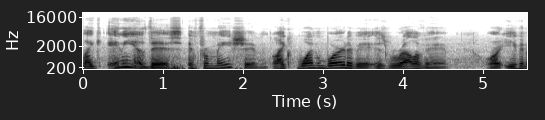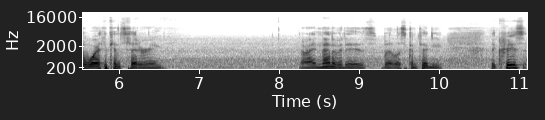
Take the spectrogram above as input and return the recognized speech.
like any of this information, like one word of it is relevant or even worth considering. All right, none of it is, but let's continue. The Cruz,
